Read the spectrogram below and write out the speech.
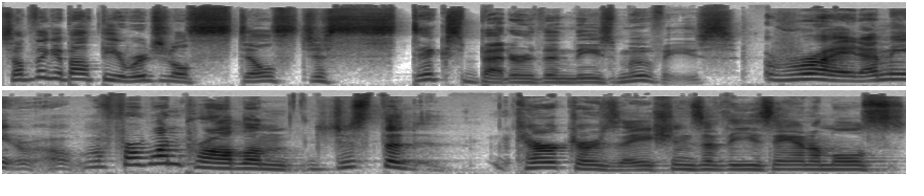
something about the original still just sticks better than these movies. Right. I mean, uh, for one problem, just the characterizations of these animals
